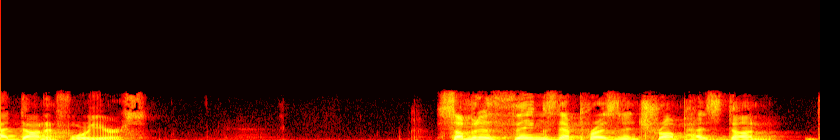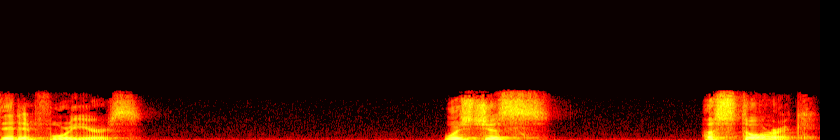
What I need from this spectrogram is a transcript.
had done in four years. Some of the things that President Trump has done, did in four years, was just historic.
